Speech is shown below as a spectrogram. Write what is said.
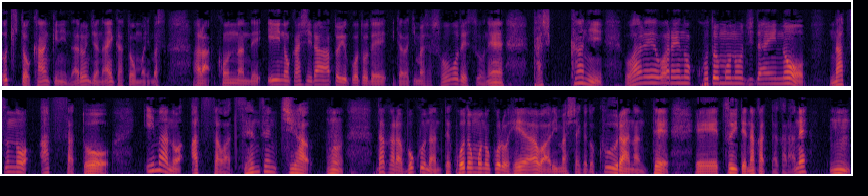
雨季と寒気になるんじゃないかと思います。あら、こんなんでいいのかしら？ということでいただきました。そうですよね。確かに我々の子供の時代の夏の暑さと今の暑さは全然違う。うん。だから僕なんて子供の頃部屋はありましたけど、クーラーなんて、えー、ついてなかったからね。うん、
